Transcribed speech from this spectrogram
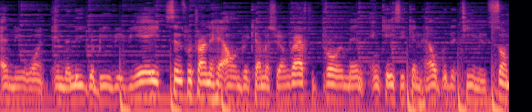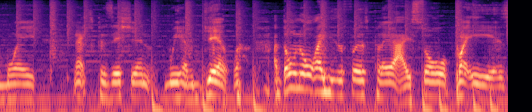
anyone in the Liga BBVA. Since we're trying to hit 100 chemistry, I'm going to have to throw him in in case he can help with the team in some way. Next position, we have Gil. I don't know why he's the first player I saw, but he is.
